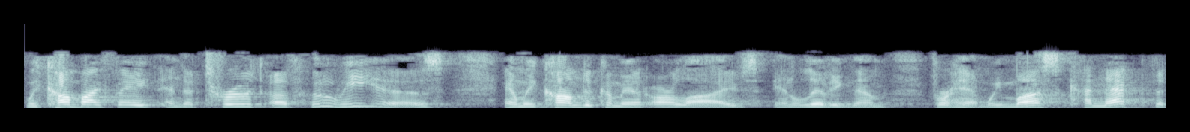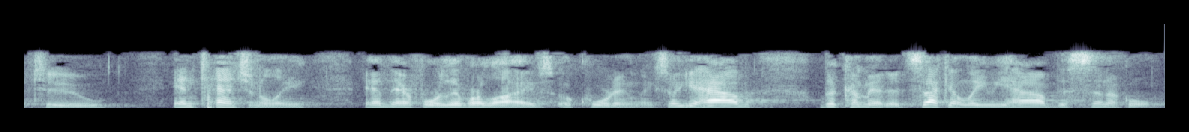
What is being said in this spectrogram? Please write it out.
we come by faith in the truth of who He is, and we come to commit our lives in living them for Him. We must connect the two intentionally and therefore live our lives accordingly. So you have the committed. Secondly, we have the cynical.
